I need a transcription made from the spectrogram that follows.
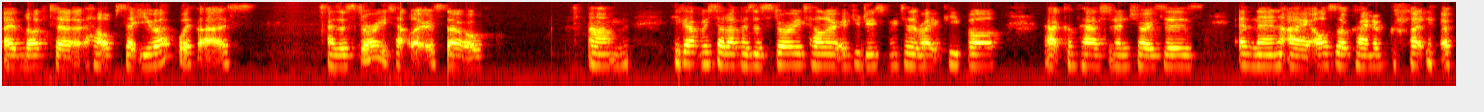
I'd love to help set you up with us as a storyteller. So, um, he got me set up as a storyteller, introduced me to the right people at Compassion and Choices, and then I also kind of got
